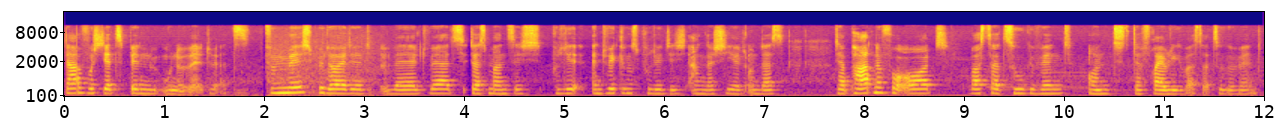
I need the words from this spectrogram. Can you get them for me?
da, wo ich jetzt bin, ohne Weltwärts. Für mich bedeutet Weltwärts, dass man sich entwicklungspolitisch engagiert und dass der Partner vor Ort was dazu gewinnt und der Freiwillige was dazu gewinnt.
